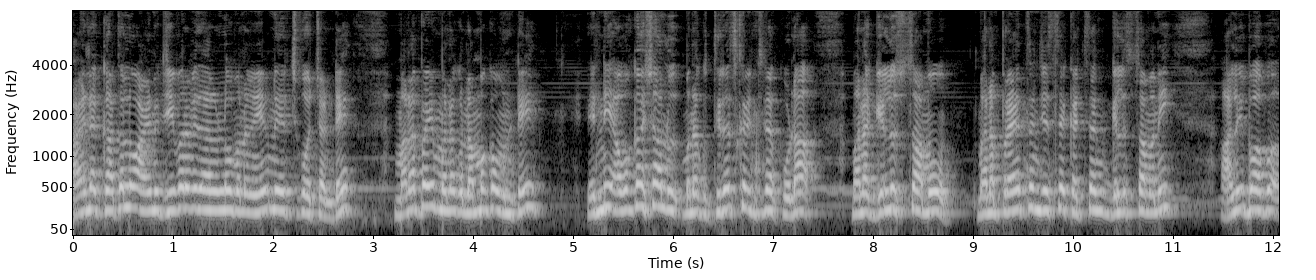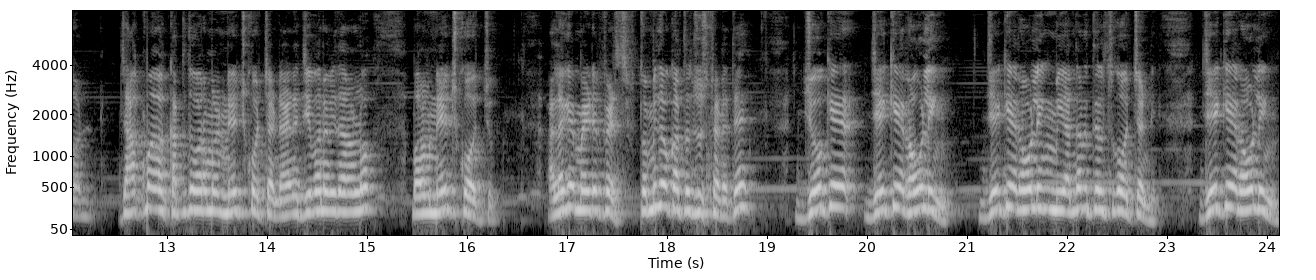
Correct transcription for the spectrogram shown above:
ఆయన కథలో ఆయన జీవన విధానంలో మనం ఏం నేర్చుకోవచ్చు అంటే మనపై మనకు నమ్మకం ఉంటే ఎన్ని అవకాశాలు మనకు తిరస్కరించినా కూడా మనం గెలుస్తాము. మనం ప్రయత్నం చేస్తే ఖచ్చితంగా గెలుస్తామని అలీబాబా జాక్మా కథ ద్వారా మనం నేర్చుకోవచ్చు అండి ఆయన జీవన విధానంలో మనం నేర్చుకోవచ్చు. అలాగే మై ఫ్రెండ్స్ తొమ్మిదో కథ చూసినట్టయితే జోకే J K Rowling J K Rowling మీ అందరూ తెలుసుకోవచ్చండి. జేకే రౌలింగ్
